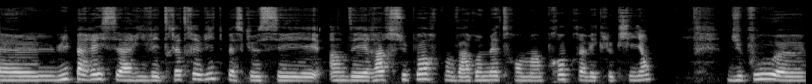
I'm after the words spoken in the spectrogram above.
Euh, lui, pareil, c'est arrivé très très vite parce que c'est un des rares supports qu'on va remettre en main propre avec le client. Du coup, euh,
